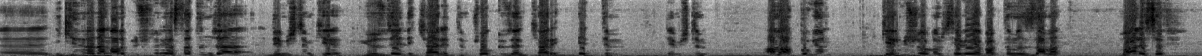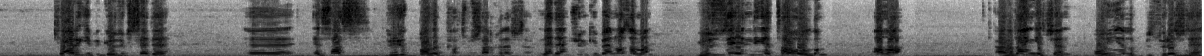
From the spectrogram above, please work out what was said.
E, 2 liradan alıp 3 liraya satınca demiştim ki %50 kar ettim. Çok güzel kar ettim demiştim. Ama bugün gelmiş olduğum seviyeye baktığımız zaman maalesef kar gibi gözükse de e, esas büyük balık kaçmış arkadaşlar. Neden? Çünkü ben o zaman %50'ye tav oldum ama aradan geçen 10 yıllık bir süreçte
